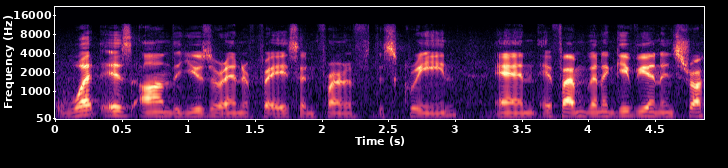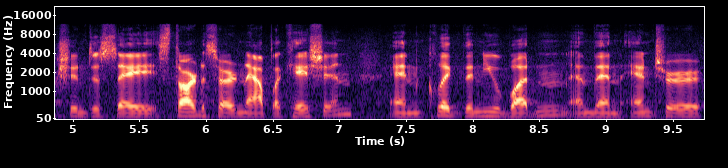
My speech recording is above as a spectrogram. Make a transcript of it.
what is on the user interface in front of the screen, and if I'm going to give you an instruction to say start a certain application and click the new button and then enter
